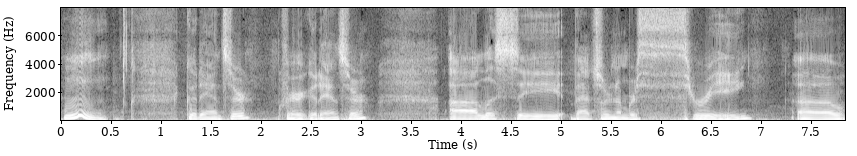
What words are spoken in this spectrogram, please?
Hmm. Good answer. Very good answer. Uh, let's see. Bachelor number three. Uh,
